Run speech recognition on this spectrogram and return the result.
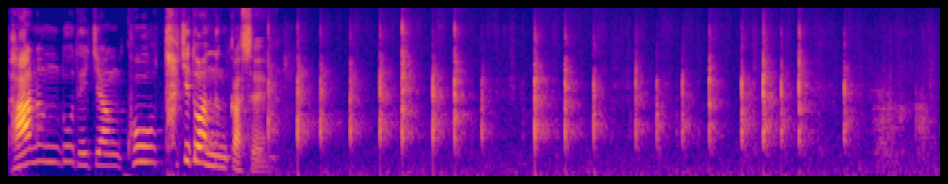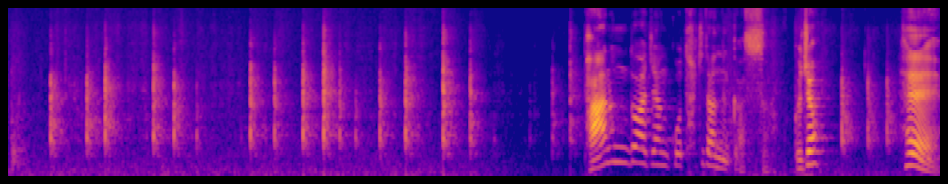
반응도 되지 않고 타지도 않는 가스예요. 반응 도 하지 않고 타지도 않는 가스. 그죠? 해,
